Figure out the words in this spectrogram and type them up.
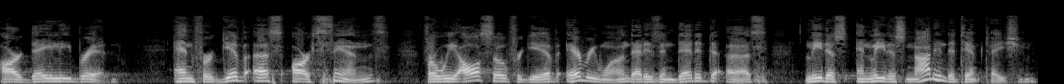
our daily bread, and forgive us our sins, for we also forgive everyone that is indebted to us. Lead us and lead us not into temptation,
